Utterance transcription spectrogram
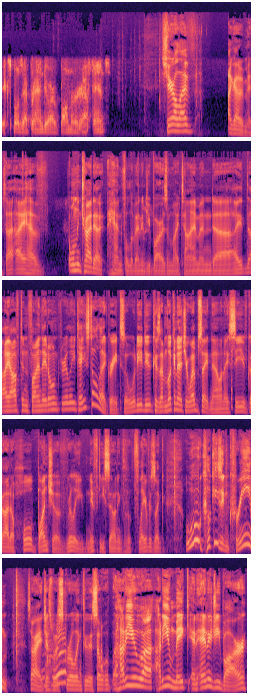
expose that brand to our Bomber uh, fans. Cheryl, I've I got to admit, I, I have only tried a handful of energy bars in my time, and uh, I I often find they don't really taste all that great. So what do you do? Because I'm looking at your website now, and I see you've got a whole bunch of really nifty sounding flavors, like ooh, cookies and cream. Sorry, I just was scrolling through this. So how do you uh, how do you make an energy bar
